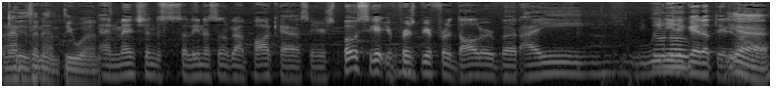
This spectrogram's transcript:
It's an empty one. and mention the Salinas Underground podcast. And you're supposed to get your first beer for a dollar, but I we Don't need know. to get updated. on Yeah. that.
